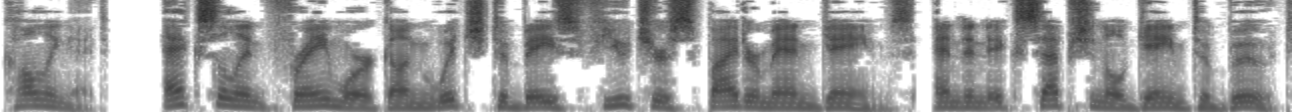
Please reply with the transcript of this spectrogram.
calling it, excellent framework on which to base future Spider-Man games, and an exceptional game to boot."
